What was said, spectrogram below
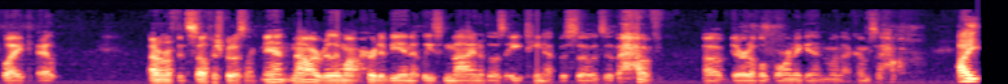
like at- I don't know if it's selfish, but I was like, man, now I really want her to be in at least nine of those eighteen episodes of of Daredevil Born Again when that comes out. I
